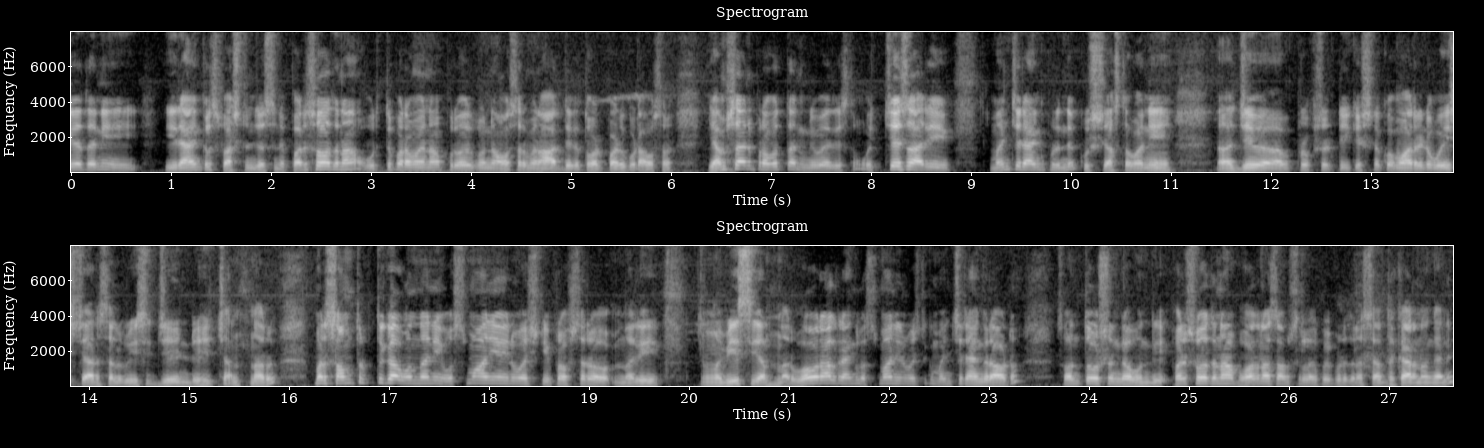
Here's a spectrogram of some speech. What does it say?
లేదని ఈ ర్యాంకులు స్పష్టం చేస్తున్నాయి. పరిశోధన వృత్తిపరమైన పురోగమైన అవసరమైన ఆర్థిక తోడ్పాటు కూడా అవసరం. అంశాన్ని ప్రభుత్వాన్ని నివేదిస్తాం. వచ్చేసారి మంచి ర్యాంక్ పొందే కృషి చేస్తామని J professor T Krishna Kumar Reddy vice chancellor VC JNTH అంటున్నారు. మరి సంతృప్తిగా ఉందని ఉస్మానియా యూనివర్సిటీ ప్రొఫెసర్ మరి వీసీ అంటున్నారు. ఓవరాల్ ర్యాంకులు ఉస్మాన్ యూనివర్సిటీకి మంచి ర్యాంక్ రావడం సంతోషంగా ఉంది. పరిశోధన బోధనా సంస్థలపై పెడుతున్న శ్రద్ధ కారణంగానే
